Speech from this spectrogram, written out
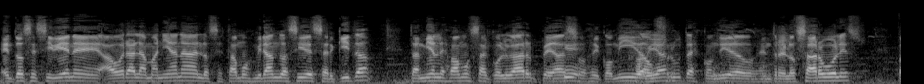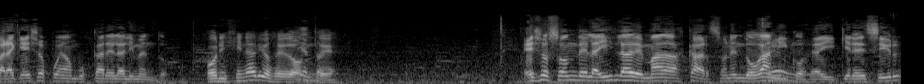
Entonces, si viene ahora a la mañana, los estamos mirando así de cerquita, también les vamos a colgar pedazos de comida Fabián? o fruta escondidos entre los árboles para que ellos puedan buscar el alimento. ¿Originarios de dónde? Ellos son de la isla de Madagascar, son endogámicos de ahí. Quiere decir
